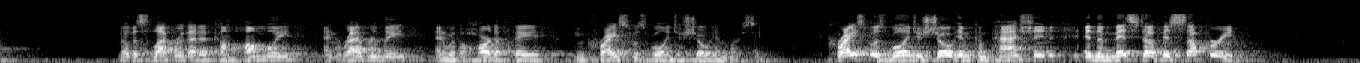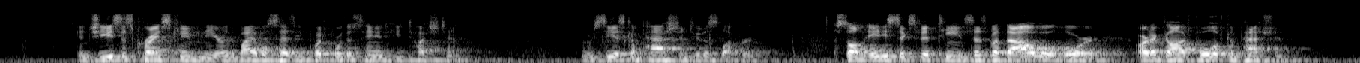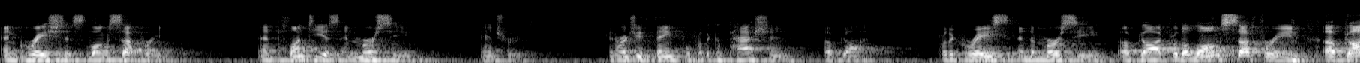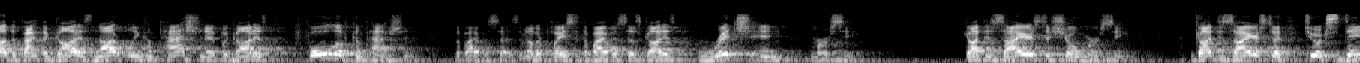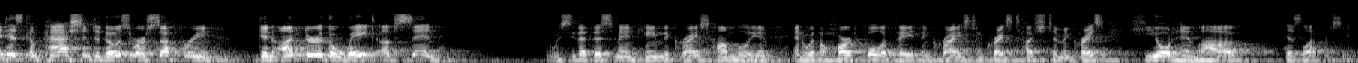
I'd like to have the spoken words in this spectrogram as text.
No, this leper that had come humbly and reverently and with a heart of faith, and Christ was willing to show him mercy. Christ was willing to show him compassion in the midst of his suffering. And Jesus Christ came near, and the Bible says he put forth his hand, he touched him. And we see his compassion to this leper. Psalm 86:15 says, But thou, O Lord, art a God full of compassion and gracious, long suffering, and plenteous in mercy and truth. And aren't you thankful for the compassion of God? For the grace and the mercy of God, for the long suffering of God, the fact that God is not only compassionate, but God is full of compassion, the Bible says. In other places, the Bible says God is rich in mercy. God desires to show mercy. God desires to, to extend his compassion to those who are suffering, again, under the weight of sin. We see that this man came to Christ humbly and, and with a heart full of faith in Christ, and Christ touched him, and Christ healed him of his leprosy.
